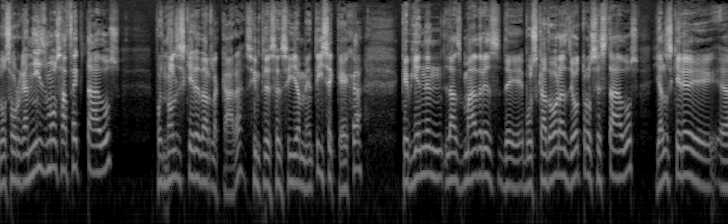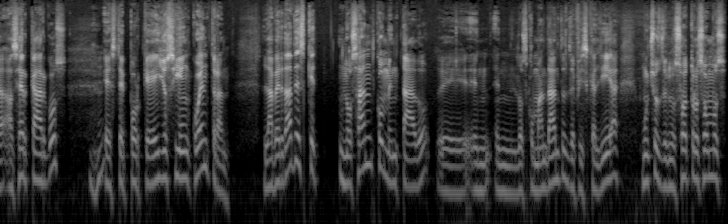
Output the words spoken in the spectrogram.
los organismos afectados, pues no les quiere dar la cara, simple y sencillamente, y se queja que vienen las madres de buscadoras de otros estados, ya les quiere eh, hacer cargos, este, porque ellos sí encuentran. La verdad es que nos han comentado eh, en, los comandantes de fiscalía, muchos de nosotros somos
